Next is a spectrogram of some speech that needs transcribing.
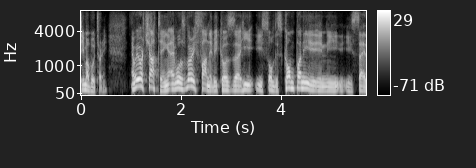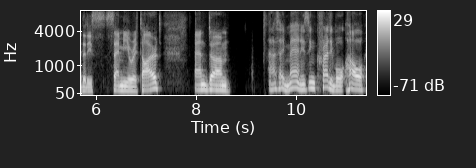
Dima Buterin. And we were chatting, and it was very funny because uh, he he sold his company, and he, he said that he's semi-retired, and um, and I say, man, it's incredible how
